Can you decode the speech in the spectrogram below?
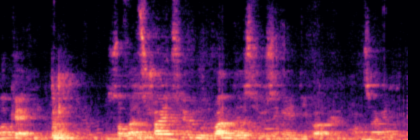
Okay, so let's try to run this using a debugger. One second.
